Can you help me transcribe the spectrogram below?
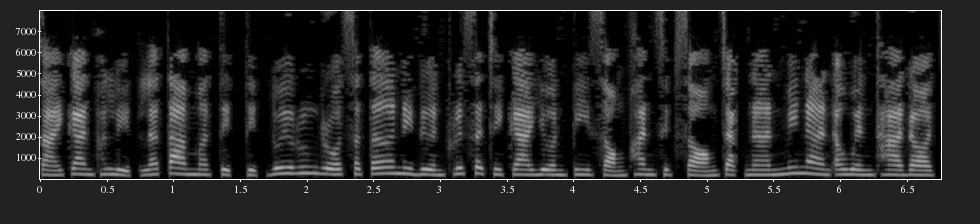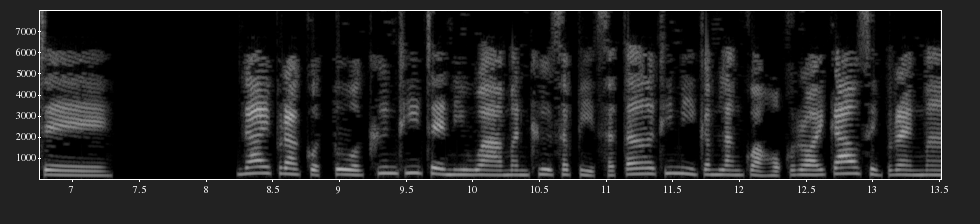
สายการผลิตและตามมาติดๆด้วยรุ่นโรสเตอร์ในเดือนพฤศจิกายนปี 2012 จากนั้นไม่นาน Aventador J ได้ปรากฏตัวขึ้นที่เจนีวา มันคือสปีดสเตอร์ที่มีกำลังกว่า 690 แรงม้า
